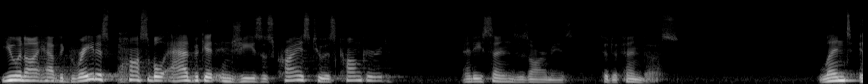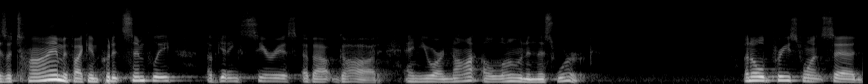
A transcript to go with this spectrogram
You and I have the greatest possible advocate in Jesus Christ who has conquered, and he sends his armies to defend us. Lent is a time, if I can put it simply, of getting serious about God, and you are not alone in this work. An old priest once said,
